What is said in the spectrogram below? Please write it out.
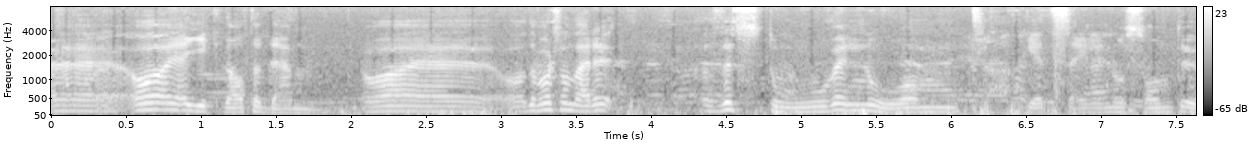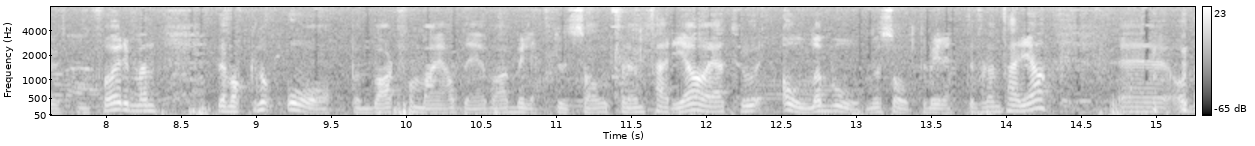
Eh, og jeg gikk da til den. Og, eh, og det var sånn derre altså Det sto vel noe om tickets eller noe sånt utenfor, men det var ikke noe åpenbart for meg at det var billettutsalg for den ferja, og jeg tror alle bodene solgte billetter for den ferja. Eh, og,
